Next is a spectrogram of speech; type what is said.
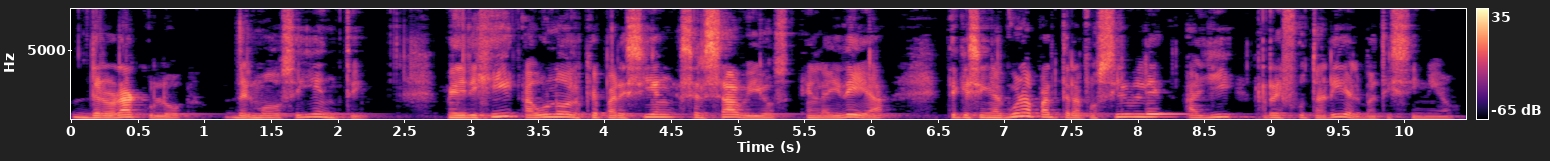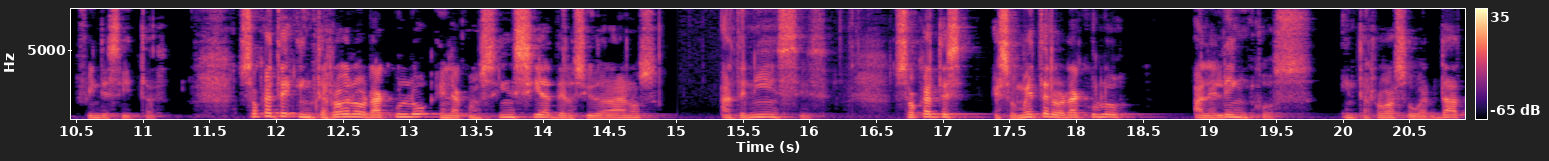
del oráculo del modo siguiente. Me dirigí a uno de los que parecían ser sabios en la idea de que si en alguna parte era posible, allí refutaría el vaticinio. Fin de citas. Sócrates interroga el oráculo en la conciencia de los ciudadanos atenienses. Sócrates somete el oráculo al elencos, interroga su verdad,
